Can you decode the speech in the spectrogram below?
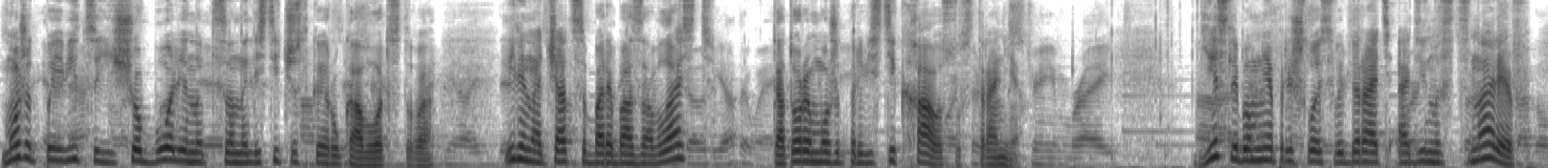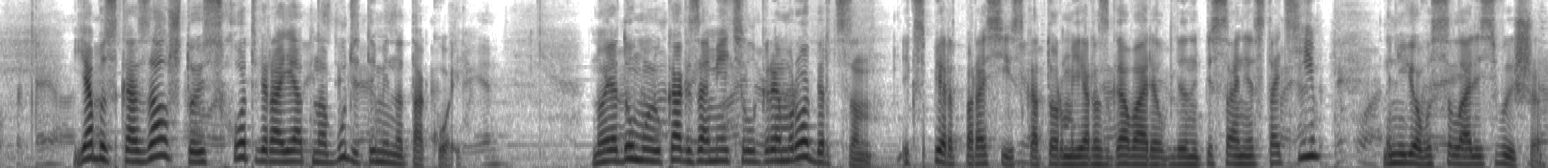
Может появиться еще более националистическое руководство или начаться борьба за власть, которая может привести к хаосу в стране. Если бы мне пришлось выбирать один из сценариев, я бы сказал, что исход, вероятно, будет именно такой. Но я думаю, как заметил Грэм Робертсон, эксперт по России, с которым я разговаривал для написания статьи, на нее высылались выше,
